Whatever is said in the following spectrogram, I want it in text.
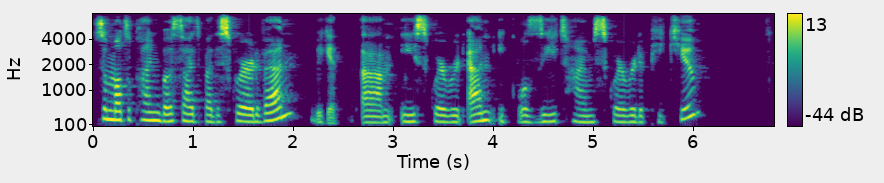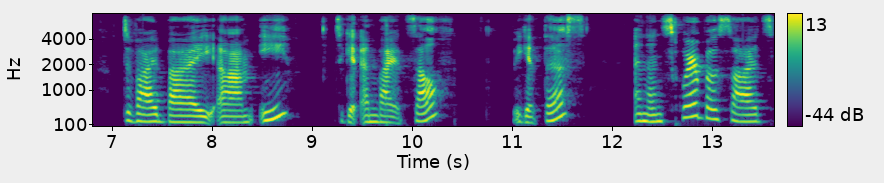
So multiplying both sides by the square root of N, we get um, E square root N equals Z times square root of PQ divide by um, e to get n by itself. We get this. And then square both sides.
